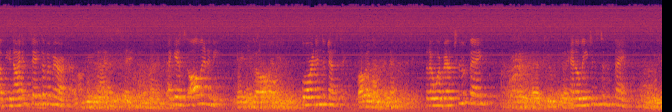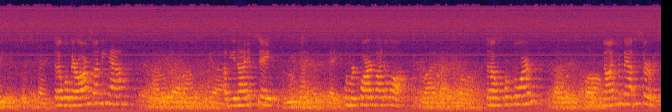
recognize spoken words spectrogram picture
of the United States of America against all enemies, foreign and domestic. That I will bear true faith and allegiance to the same. That I will bear arms on behalf of the United States when required by the law. That I will perform non-combatant service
